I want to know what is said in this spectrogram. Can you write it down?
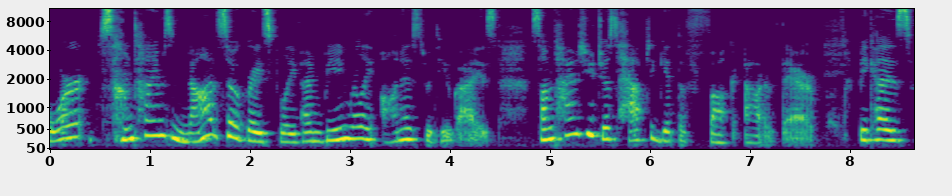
or sometimes not so gracefully, if I'm being really honest with you guys. Sometimes you just have to get the fuck out of there because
